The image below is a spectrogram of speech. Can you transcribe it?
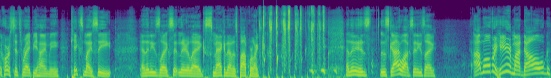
of course sits right behind me, kicks my seat, and then he's like sitting there like smacking down his popcorn like, and then his this guy walks in, he's like. I'm over here, my dog,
